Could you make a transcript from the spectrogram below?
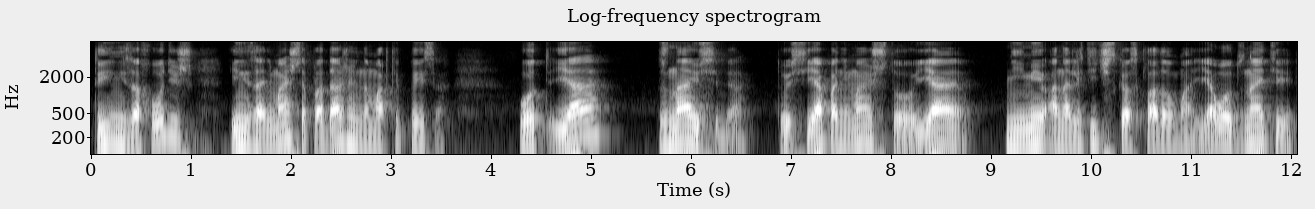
ты не заходишь и не занимаешься продажами на маркетплейсах? Вот я знаю себя, то есть я понимаю, что я не имею аналитического склада ума. Я вот, знаете,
